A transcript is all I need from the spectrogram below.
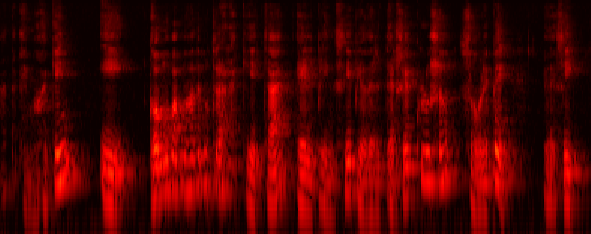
La tenemos aquí y ¿cómo vamos a demostrar? Aquí está el principio del tercio excluso sobre P. Es decir,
